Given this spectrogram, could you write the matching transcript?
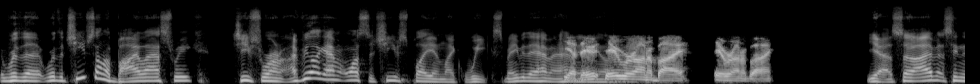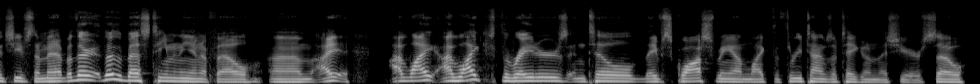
were the were the Chiefs on a bye last week? Chiefs were on. I feel like I haven't watched the Chiefs play in like weeks. Maybe they haven't. Had Yeah, they they were on a bye. They were on a bye. yeah, so I haven't seen the Chiefs in a minute, but they're they're the best team in the NFL. Um, I I like I liked the Raiders until they've squashed me on like the three times I've taken them this year. So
